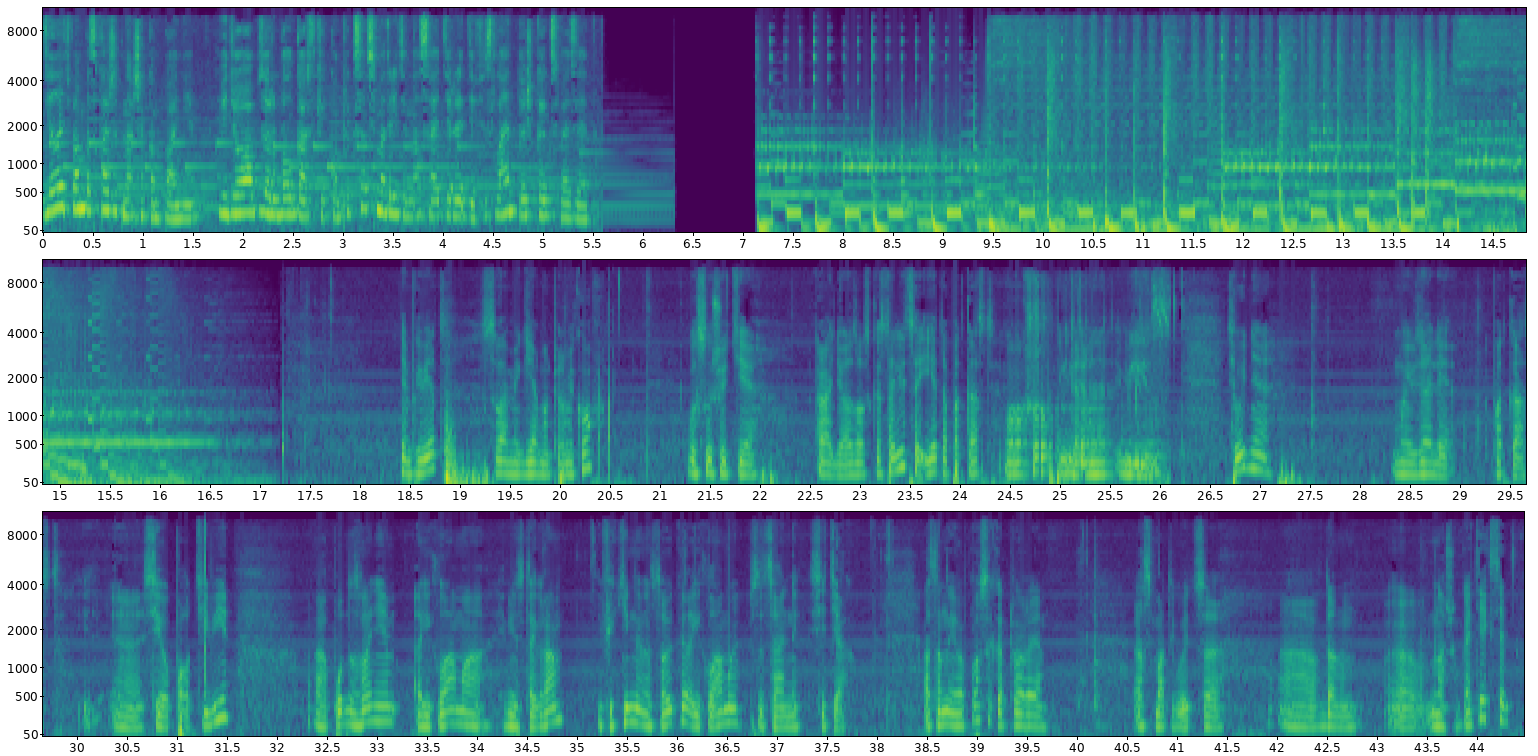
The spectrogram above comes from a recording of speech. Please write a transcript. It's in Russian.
сделать, вам подскажет наша компания. Видеообзор болгарских комплексов смотрите на сайте reddefisline.xyz. Всем привет, с вами Герман Пермяков. Вы слушаете радио Азовская столица и это подкаст Workshop Интернет и Бизнес. Сегодня мы взяли подкаст э, SEO Pal TV э, под названием «Реклама в Инстаграм. Эффективная настройка рекламы в социальных сетях». Основные вопросы, которые рассматриваются э, в данном в нашем контексте –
